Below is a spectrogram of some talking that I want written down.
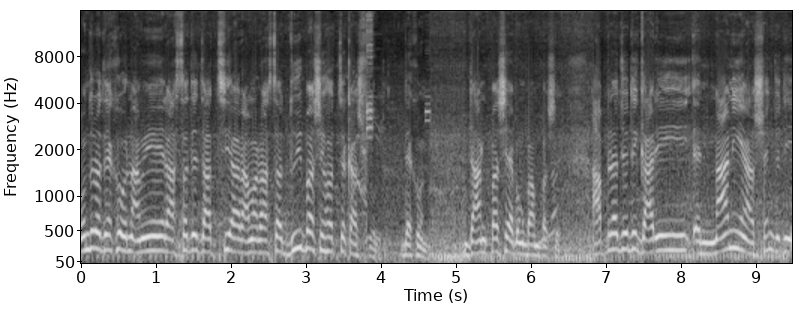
বন্ধুরা, দেখুন, আমি রাস্তাতে যাচ্ছি আর আমার রাস্তার দুই পাশে হচ্ছে কাশফুল। দেখুন, ডান পাশে এবং বাম পাশে। আপনারা যদি গাড়ি না নিয়ে আসেন, যদি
